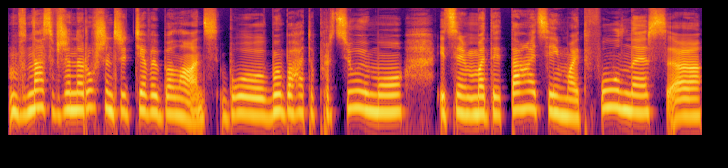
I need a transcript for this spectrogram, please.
в нас вже нарушений життєвий баланс, бо ми багато працюємо, і це медитація, і е,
